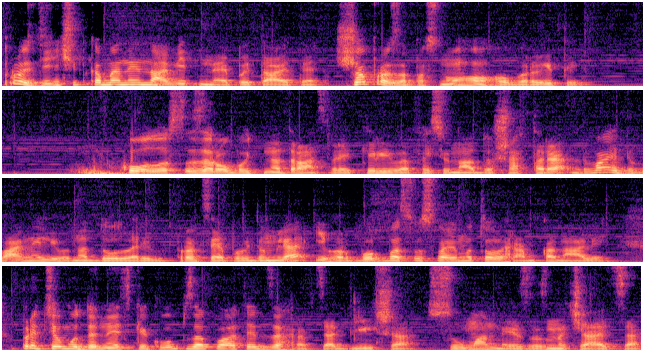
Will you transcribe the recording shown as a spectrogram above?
Про Зінченка мене навіть не питайте, що про запасного говорити. Колос заробить на трансфері Кирила Фесюна до Шахтаря 2,2 мільйона доларів. Про це повідомляє Ігор Бурбас у своєму телеграм-каналі. При цьому Донецький клуб заплатить за гравця більше. Сума не зазначається.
